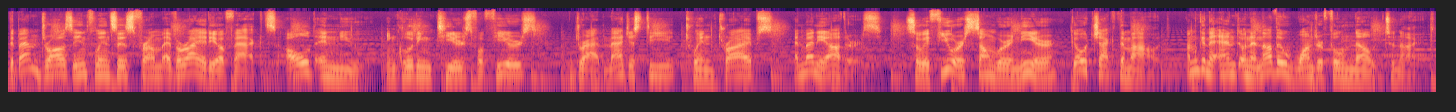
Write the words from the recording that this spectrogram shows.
The band draws influences from a variety of acts, old and new, including Tears for Fears, Drab Majesty, Twin Tribes, and many others. So if you are somewhere near, go check them out. I'm gonna end on another wonderful note tonight.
